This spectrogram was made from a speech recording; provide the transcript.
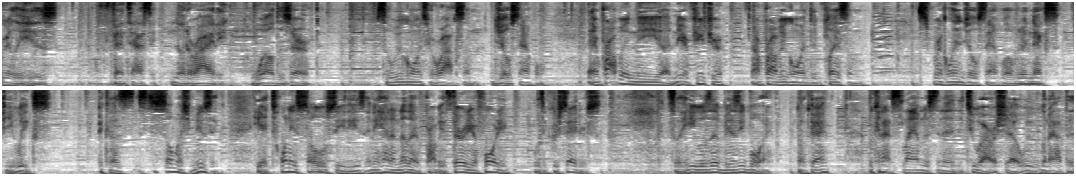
really his fantastic notoriety. Well deserved. So we're going to rock some Joe Sample. And probably in the uh, near future, I'm probably going to play some sprinkling Joe Sample over the next few weeks because it's just so much music. He had 20 solo CDs and he had another probably 30 or 40 with the Crusaders. So he was a busy boy, okay? We cannot slam this in a two hour show. We are going to have to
